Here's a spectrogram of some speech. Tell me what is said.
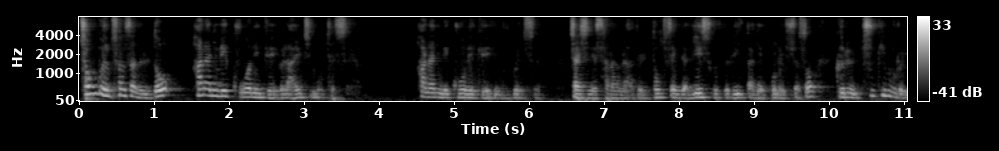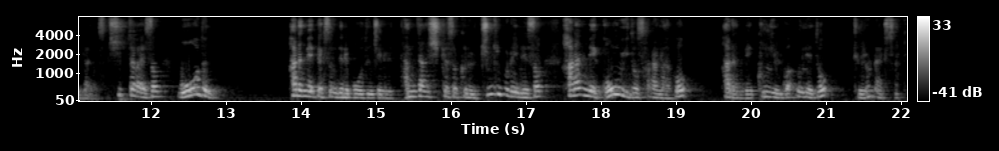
천군 천사들도 하나님의 구원의 계획을 알지 못했어요. 하나님의 구원의 계획이 누구였어요? 자신의 사랑하는 아들 독생자 예수 그리스도를 이 땅에 보내주셔서 그를 죽임으로 인하여서 십자가에서 모든 하나님의 백성들의 모든 죄를 담당시켜서 그를 죽임으로 인해서 하나님의 공의도 살아나고 하나님의 긍휼과 은혜도 드러날 수 있게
